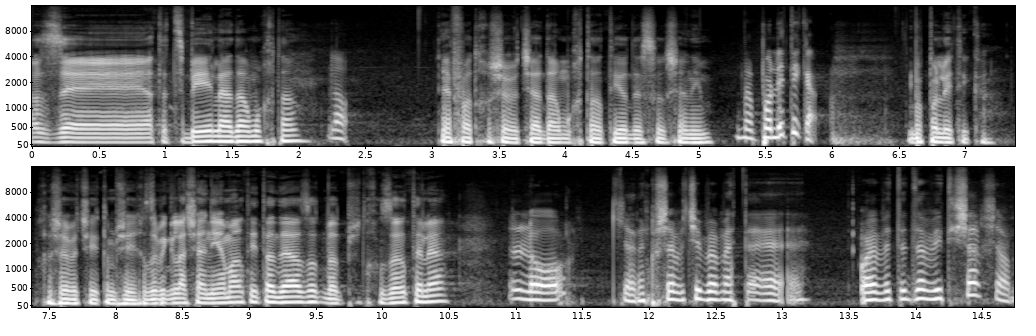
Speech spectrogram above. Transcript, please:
אז אה, את תצביעי להדר מוכתר? לא. איפה את חושבת שהדר מוכתר תהיה עוד עשר שנים? בפוליטיקה. בפוליטיקה. את חושבת שהיא תמשיך. זה בגלל שאני אמרתי את הדעה הזאת ואת פשוט חוזרת אליה? לא, כי אני חושבת שהיא באמת אה, אוהבת את זה והיא תישאר שם.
